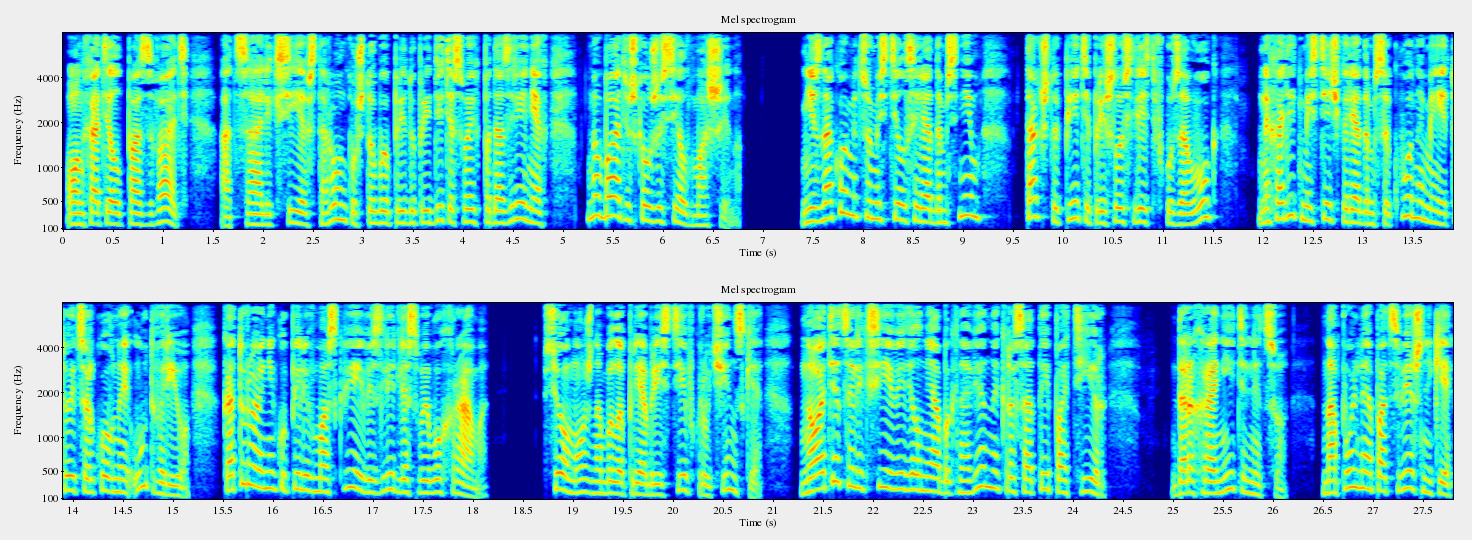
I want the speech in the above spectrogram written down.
Он хотел позвать отца Алексея в сторонку, чтобы предупредить о своих подозрениях, но батюшка уже сел в машину. Незнакомец уместился рядом с ним, так что Пете пришлось лезть в кузовок, находить местечко рядом с иконами и той церковной утварью, которую они купили в Москве и везли для своего храма. Все можно было приобрести в Кручинске, но отец Алексей видел необыкновенной красоты потир, дарохранительницу, напольные подсвечники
